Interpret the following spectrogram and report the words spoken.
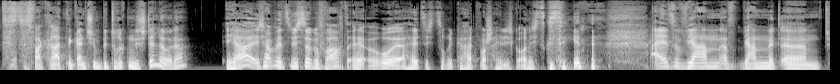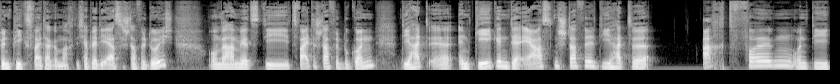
Das, das war gerade eine ganz schön bedrückende Stille, oder? Ja, ich habe jetzt mich so gefragt, äh, oh, er hält sich zurück, er hat wahrscheinlich gar nichts gesehen. Also wir haben äh, wir haben mit ähm, Twin Peaks weitergemacht. Ich habe ja die erste Staffel durch und wir haben jetzt die zweite Staffel begonnen. Die hat äh, entgegen der ersten Staffel, die hatte acht Folgen und die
